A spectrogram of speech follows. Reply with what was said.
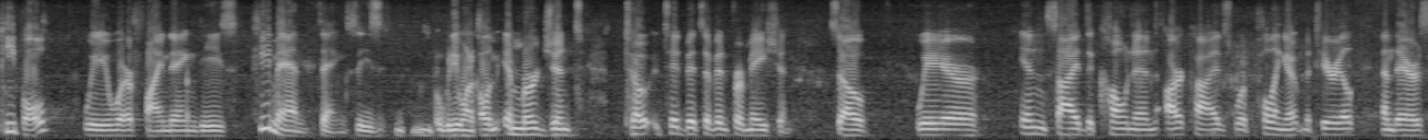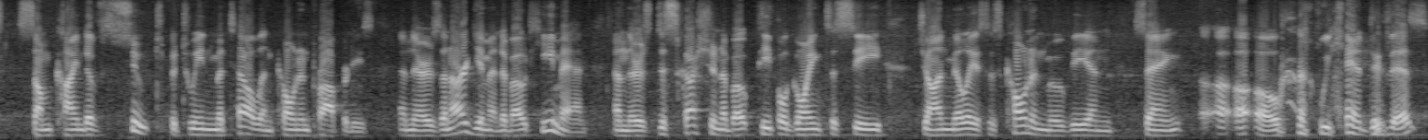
people, we were finding these He-Man things. These what do you want to call them? Emergent to- tidbits of information. So we're inside the Conan archives. We're pulling out material, and there's some kind of suit between Mattel and Conan Properties, and there's an argument about He-Man, and there's discussion about people going to see John Milius's Conan movie and saying, "Uh oh, we can't do this."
